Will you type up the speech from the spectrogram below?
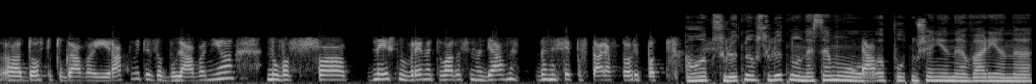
а, доста тогава и раковите заболявания, но в а, днешно време това да се надяваме да не се повтаря втори път. О, абсолютно, абсолютно. Не само да. по отношение на авария на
